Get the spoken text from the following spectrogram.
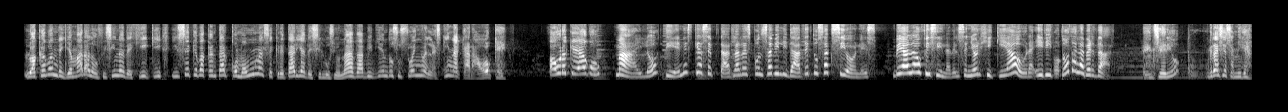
Lo acaban de llamar a la oficina de Hiki y sé que va a cantar como una secretaria desilusionada viviendo su sueño en la esquina karaoke. ¿Ahora qué hago? Milo, tienes que aceptar la responsabilidad de tus acciones. Ve a la oficina del señor Hickey ahora y di toda la verdad. ¿En serio? Gracias, amiga.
